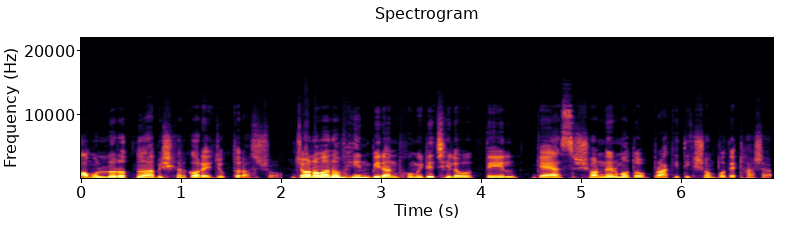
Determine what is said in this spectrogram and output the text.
অমূল্য রত্ন আবিষ্কার করে যুক্তরাষ্ট্র। জনমানবহীন বিরান ভূমিটি ছিল তেল, গ্যাস, স্বর্ণের মতো প্রাকৃতিক সম্পদে ঠাসা।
